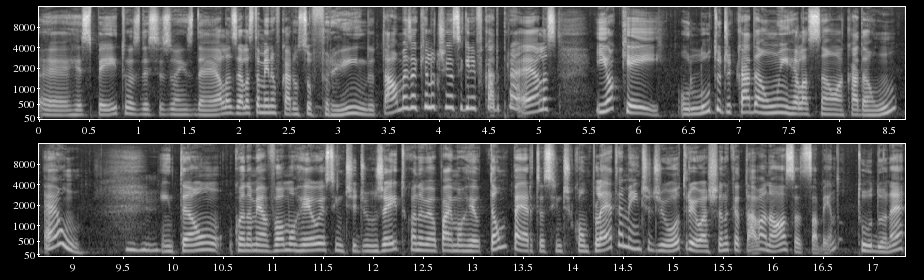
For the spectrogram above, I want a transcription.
é, respeito as decisões delas. Elas também não ficaram sofrendo e tal, mas aquilo tinha significado para elas. E ok, o luto de cada um em relação a cada um é um. Então, quando a minha avó morreu, eu senti de um jeito. Quando meu pai morreu tão perto, eu senti completamente de outro. Eu achando que eu tava, nossa, sabendo tudo, né?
